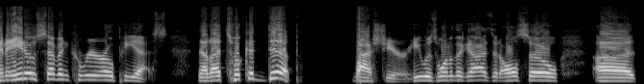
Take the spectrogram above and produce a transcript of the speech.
an 807 career OPS. Now that took a dip last year. He was one of the guys that also uh,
